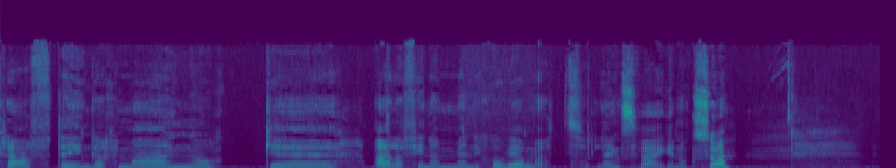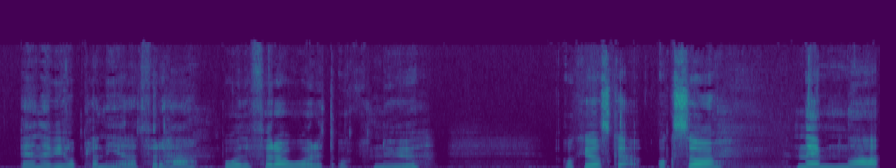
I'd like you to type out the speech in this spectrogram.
kraft, engagemang och eh, alla fina människor vi har mött längs vägen också. Eh, när vi har planerat för det här, både förra året och nu. Och jag ska också nämna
